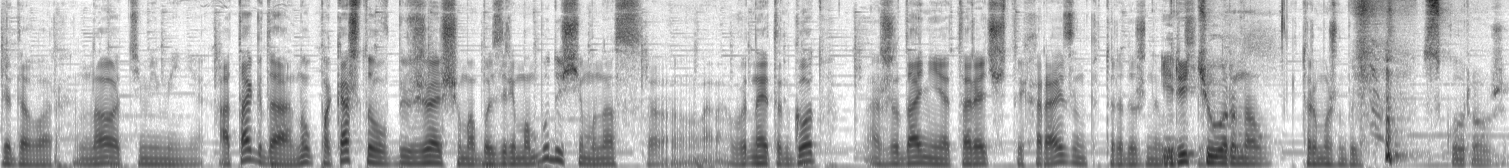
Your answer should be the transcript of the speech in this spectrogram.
годовар, но тем не менее. А так да, ну пока что в ближайшем обозримом будущем у нас э, на этот год ожидание это Ratchet и Horizon, которые должны выйти. И Returnal. Который может быть... Скоро уже.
